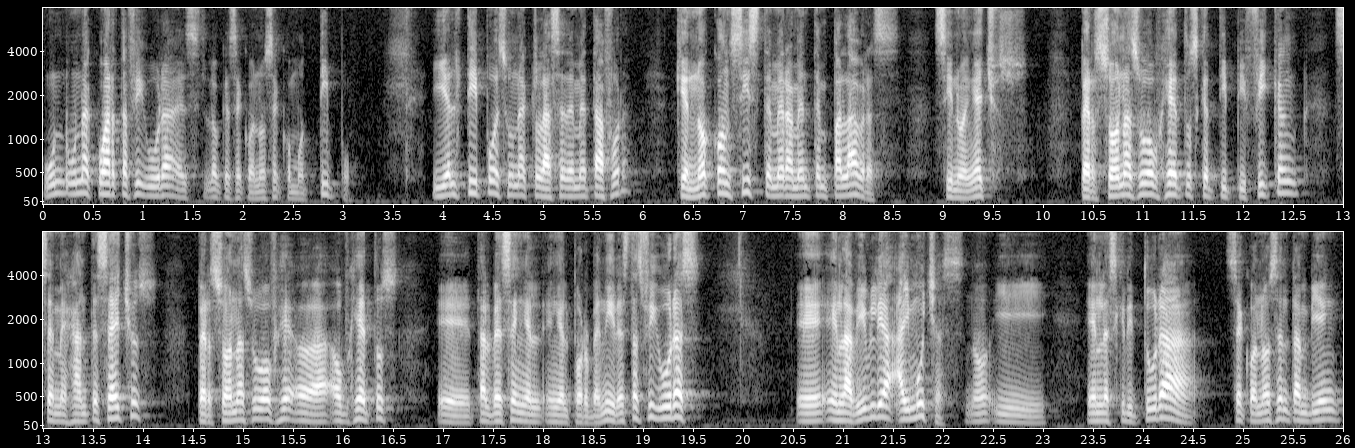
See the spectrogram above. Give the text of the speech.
una cuarta figura es lo que se conoce como tipo. Y el tipo es una clase de metáfora que no consiste meramente en palabras, sino en hechos. Personas u objetos que tipifican semejantes hechos, personas u ah, objetos eh, tal vez en el, en el, porvenir. Estas figuras eh, en la Biblia hay muchas, y en la escritura se conocen también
